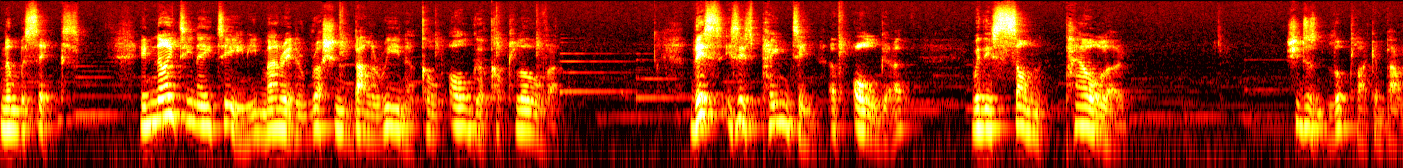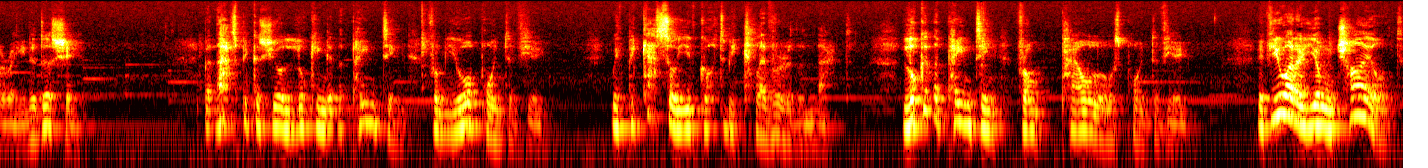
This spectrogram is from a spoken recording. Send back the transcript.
number six. In 1918, he married a Russian ballerina called Olga Koklova. This is his painting of Olga with his son Paolo. She doesn't look like a ballerina, does she? But that's because you're looking at the painting from your point of view. With Picasso, you've got to be cleverer than that. Look at the painting from Paolo's point of view. If you are a young child,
